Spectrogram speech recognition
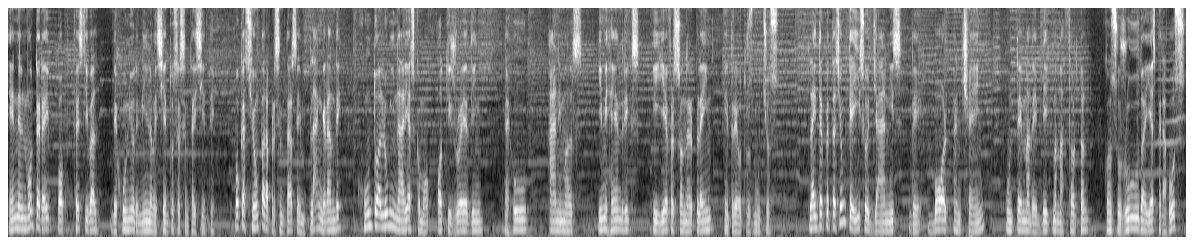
en el Monterey Pop Festival de junio de 1967, ocasión para presentarse en plan grande junto a luminarias como Otis Redding, The Who, Animals, Jimi Hendrix y Jefferson Airplane, entre otros muchos. La interpretación que hizo Janis de Ball and Chain, un tema de Big Mama Thornton, con su ruda y áspera voz,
